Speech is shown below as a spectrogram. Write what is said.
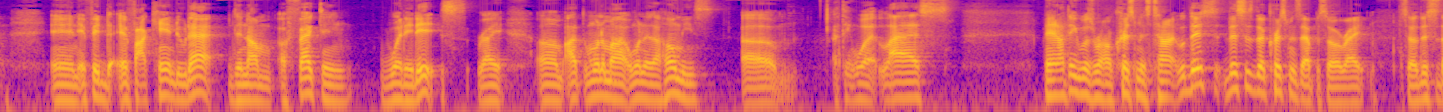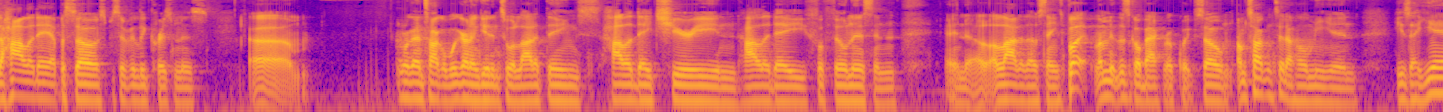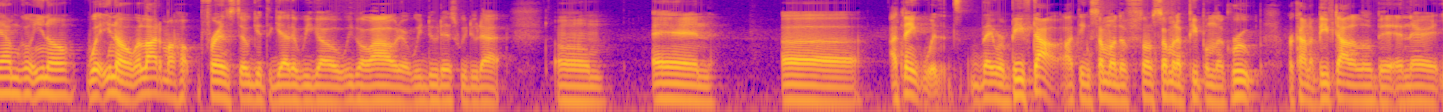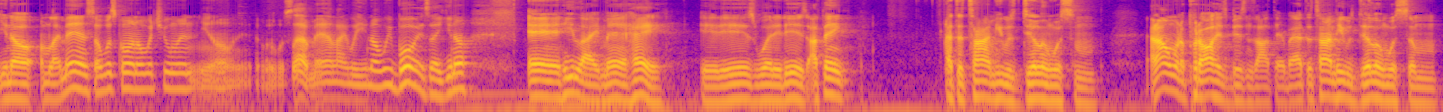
And if it if I can't do that, then I'm affecting what it is, right? Um, I, one of my one of the homies, um, I think what last man, I think it was around Christmas time. Well, this this is the Christmas episode, right? So this is the holiday episode, specifically Christmas. Um, we're gonna talk. We're gonna get into a lot of things, holiday cheery and holiday fulfillment and and a, a lot of those things. But let me let's go back real quick. So I'm talking to the homie and he's like, "Yeah, I'm going. You know? You know, a lot of my friends still get together. We go, we go out, or we do this, we do that. Um, and uh, I think with, they were beefed out. I think some of the some, some of the people in the group were kind of beefed out a little bit, and they're, you know, I'm like, man, so what's going on with you? And you know, what's up, man? Like, we, you know, we boys, like, you know. And he like, man, hey, it is what it is. I think at the time he was dealing with some and I don't want to put all his business out there, but at the time he was dealing with some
